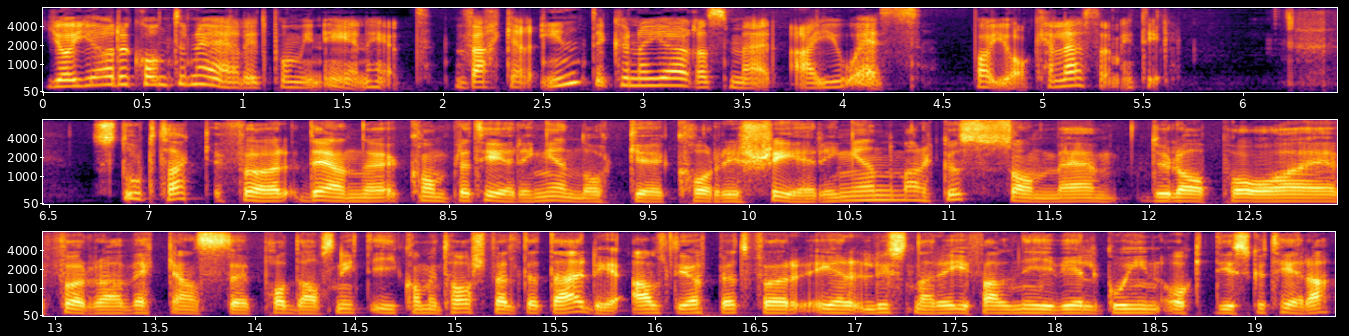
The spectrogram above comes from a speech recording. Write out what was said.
Jag gör det kontinuerligt på min enhet. Verkar inte kunna göras med iOS, vad jag kan läsa mig till. Stort tack för den eh, kompletteringen och eh, korrigeringen, Marcus, som eh, du la på förra veckans poddavsnitt i kommentarsfältet där. Det är alltid öppet för er lyssnare ifall ni vill gå in och diskutera.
